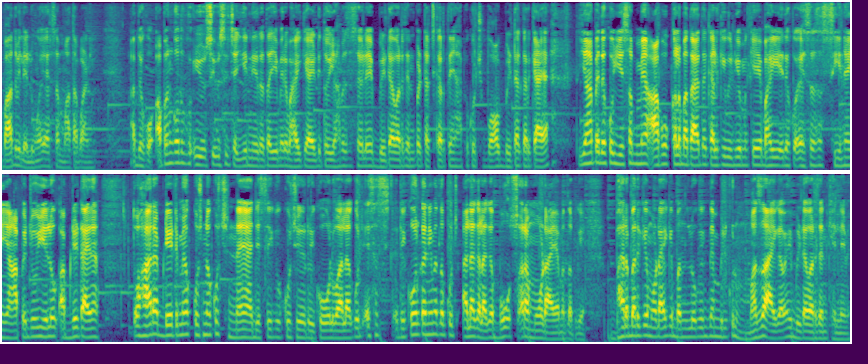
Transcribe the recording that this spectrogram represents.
बाद भी ले लूँगा यार सब माता पानी। अब देखो, अपन को तो यूसी यूसी चाहिए नहीं रहता, ये मेरे भाई की आईडी तो यहाँ पे से पहले बीटा वर्जन पे टच करते हैं, यहाँ पे कुछ बहुत बीटा करके आया तो यहाँ पे देखो, ये सब मैं आपको कल बताया था कल की वीडियो में कि भाई ये देखो ऐसा ऐसा सीन है यहाँ पे, जो ये लोग अपडेट आए ना तो हर अपडेट में कुछ ना कुछ नया, जैसे कि कुछ रिकॉल वाला, कुछ ऐसा रिकॉल का नहीं मतलब कुछ अलग अलग है, बहुत सारा मोड आया मतलब कि भर भर के मोड आया कि बंद लोग एकदम बिल्कुल मज़ा आएगा भाई बीटा वर्जन खेलने में।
